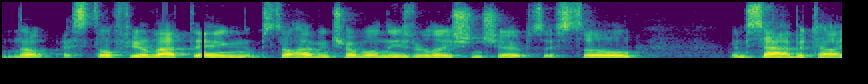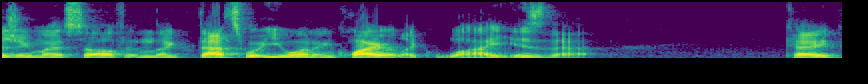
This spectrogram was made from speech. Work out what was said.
no, I still feel that thing. I'm still having trouble in these relationships. I still am sabotaging myself. And like, that's what you want to inquire. Like, why is that? Okay.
